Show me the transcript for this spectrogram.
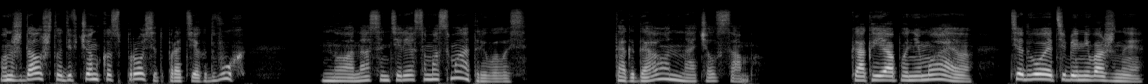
Он ждал, что девчонка спросит про тех двух, но она с интересом осматривалась. Тогда он начал сам. «Как я понимаю, те двое тебе не важны.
